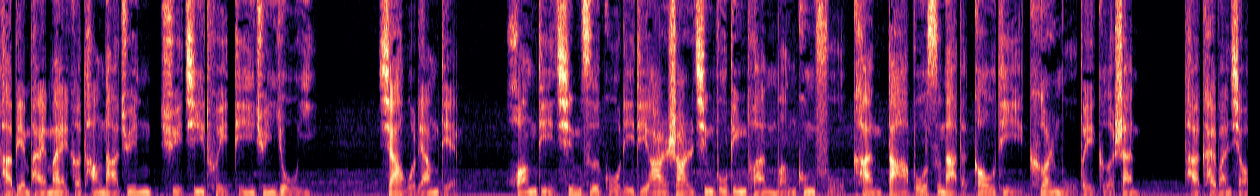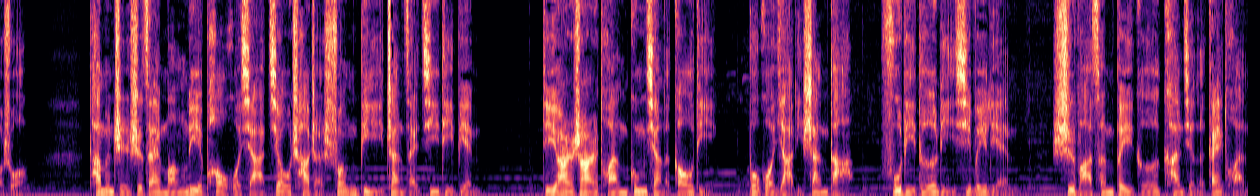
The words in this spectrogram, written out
他便派麦克唐纳军去击退敌军右翼。下午两点，皇帝亲自鼓励第二十二轻步兵团猛攻俯瞰大波斯纳的高地科尔姆贝格山。他开玩笑说。他们只是在猛烈炮火下交叉着双臂站在基地边。第二十二团攻下了高地，不过亚历山大、弗里德里希·威廉、施瓦岑贝格看见了该团，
